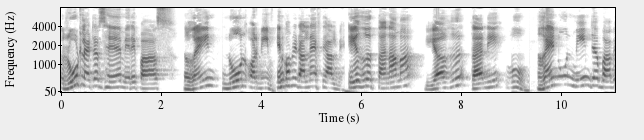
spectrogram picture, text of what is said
روٹ لیٹرز ہیں میرے پاس، غین، نون اور میم۔ ان کو ہم نے ڈالنا ہے افتعال میں۔ اغ تناما یغ تنی غین، نون، میم جب باب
